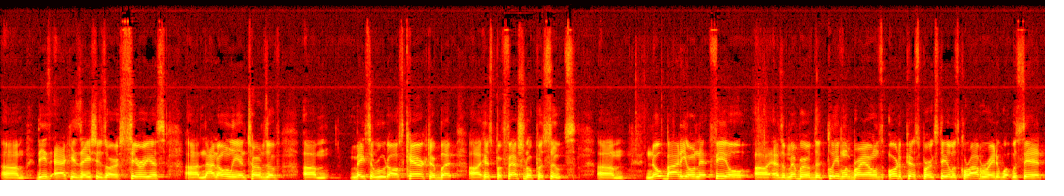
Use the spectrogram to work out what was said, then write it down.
Um, these accusations are serious, uh, not only in terms of um, Mason Rudolph's character, but uh, his professional pursuits. Um, nobody on that field, uh, as a member of the Cleveland Browns or the Pittsburgh Steelers, corroborated what was said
